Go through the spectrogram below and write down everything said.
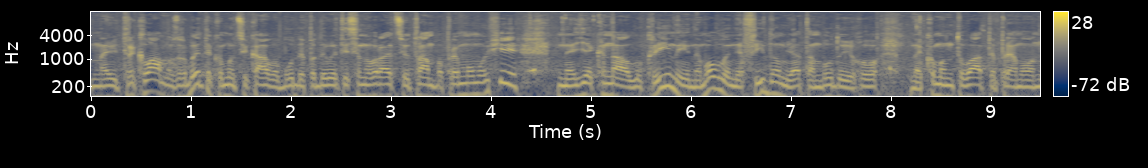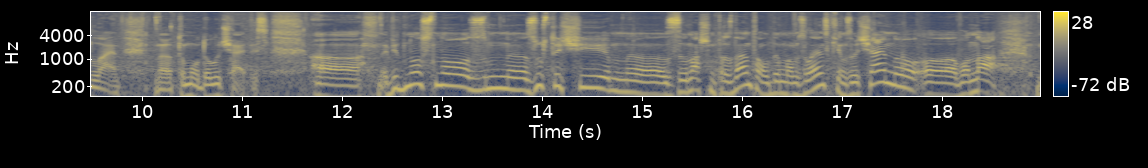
навіть рекламу зробити. Кому цікаво буде подивитися інаугурацію Трампа в прямому ефірі. Є канал України і намовлення Freedom, Я там буду його коментувати прямо онлайн. Е, Тому долучайтесь. Відносно зустрічі з нашим президентом Володимиром Зеленським, звичайно, е, вона е,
